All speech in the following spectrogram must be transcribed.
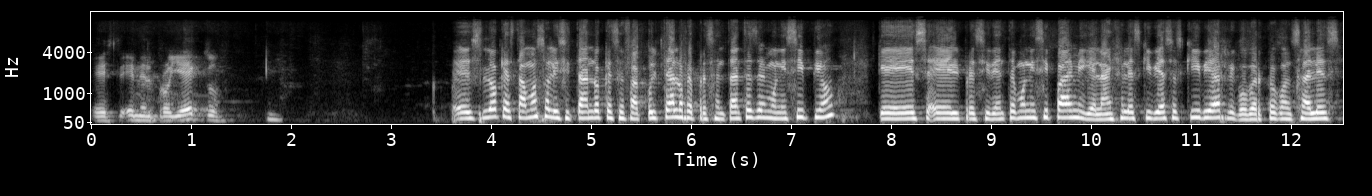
este, en el proyecto. Es lo que estamos solicitando, que se faculte a los representantes del municipio, que es el presidente municipal, Miguel Ángel Esquivias Esquivias, Rigoberto González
